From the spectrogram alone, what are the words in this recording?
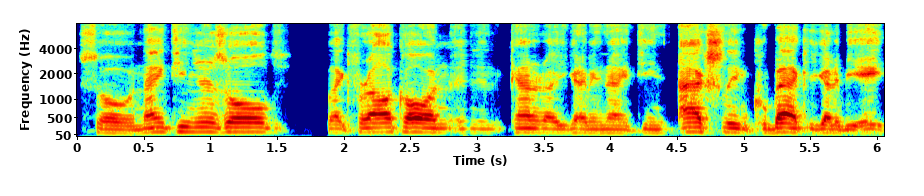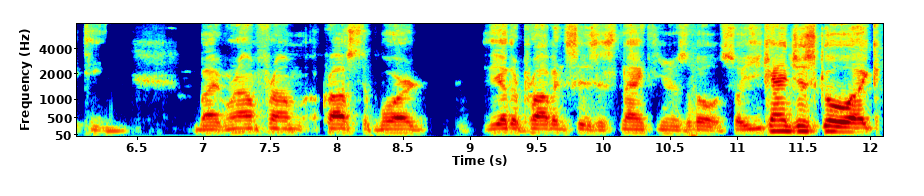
So 19 years old, like for alcohol in, in Canada, you gotta be 19. Actually, in Quebec, you gotta be 18. But where I'm from, across the board, the other provinces it's 19 years old. So you can't just go like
